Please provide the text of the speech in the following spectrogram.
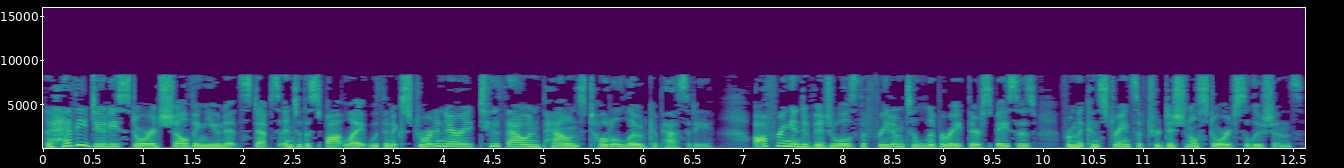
The heavy duty storage shelving unit steps into the spotlight with an extraordinary 2,000 pounds total load capacity, offering individuals the freedom to liberate their spaces from the constraints of traditional storage solutions.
